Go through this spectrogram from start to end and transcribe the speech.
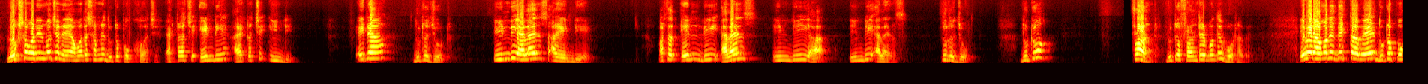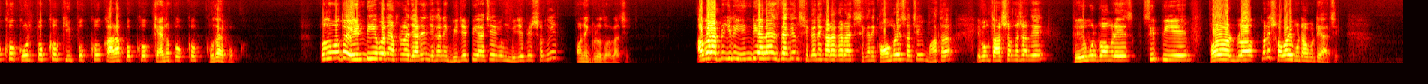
লোকসভা নির্বাচনে আমাদের সামনে দুটো পক্ষ আছে, একটা হচ্ছে এনডিএ আর একটা হচ্ছে ইন্ডি। এটা দুটো জোট, ইন্ডি অ্যালায়েন্স আর এনডিএ। অর্থাৎ ND alliance India Indi alliance, দুটো জোট। দুটো ফ্রন্ট, দুটো ফ্রন্টের মধ্যে ভোট হবে। এবার আমাদের দেখতে হবে দুটো পক্ষ কোন পক্ষ, কি পক্ষ, কারা পক্ষ, কেন পক্ষ, কোথায় পক্ষ। প্রথমত এনডিএ মানে আপনারা জানেন যেখানে বিজেপি আছে এবং বিজেপির সঙ্গে অনেকগুলো দল আছে। আবার আপনি যদি ইন্ডিয়া অ্যালায়েন্স দেখেন, সেখানে কারা কারা আছে? সেখানে কংগ্রেস আছে, মাথা, এবং তার সঙ্গে সঙ্গে Trinamool Congress, CPM, forward bloc মানে সবাই মোটামুটি আছে।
